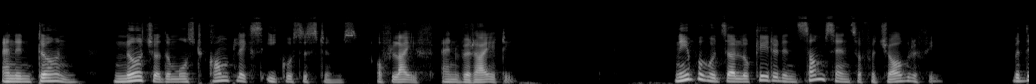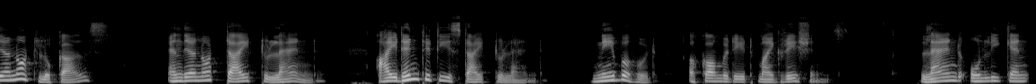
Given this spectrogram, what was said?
and in turn nurture the most complex ecosystems of life and variety. Neighborhoods are located in some sense of a geography, but they are not locales and they are not tied to land. Identity is tied to land. Neighborhood accommodate migrations. Land only can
